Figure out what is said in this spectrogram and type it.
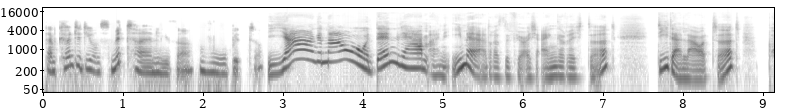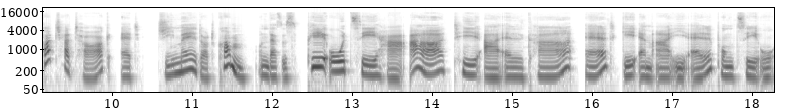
dann könnt ihr die uns mitteilen, Lisa. Wo bitte? Ja, genau. Denn wir haben eine E-Mail-Adresse für euch eingerichtet, die da lautet pottertalk at gmail.com und das ist P-O-C-H-A-T-A-L-K at g-m-a-i-l.com.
